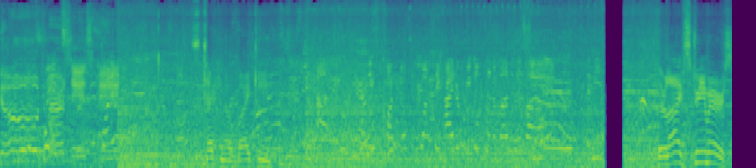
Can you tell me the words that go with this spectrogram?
goat versus fish. It's Techno Viking. We want to say hi to Regal Cinemas. They're live streamers.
